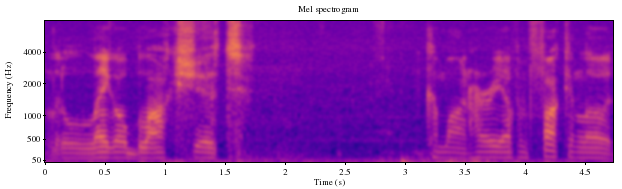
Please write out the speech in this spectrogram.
Little Lego block shit. Come on, hurry up and fucking load.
